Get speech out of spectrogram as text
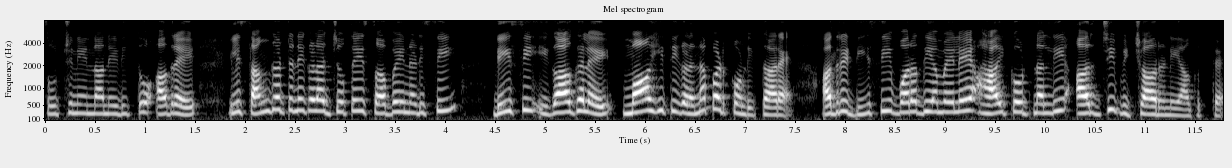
ಸೂಚನೆಯನ್ನ ನೀಡಿತ್ತು. ಆದರೆ ಇಲ್ಲಿ ಸಂಘಟನೆಗಳ ಜೊತೆ ಸಭೆ ನಡೆಸಿ ಡಿಸಿ ಈಗಾಗಲೇ ಮಾಹಿತಿಗಳನ್ನು ಪಡ್ಕೊಂಡಿದ್ದಾರೆ. ಆದರೆ ಡಿಸಿ ವರದಿಯ ಮೇಲೆ ಹೈಕೋರ್ಟ್ನಲ್ಲಿ ಅರ್ಜಿ ವಿಚಾರಣೆಯಾಗುತ್ತೆ.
